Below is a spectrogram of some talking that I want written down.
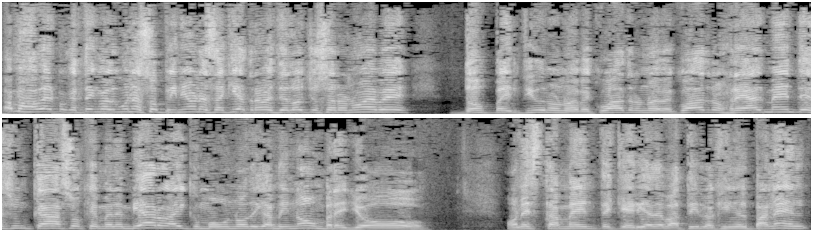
Vamos a ver porque tengo algunas opiniones aquí a través del 809-221-9494. Realmente es un caso que me lo enviaron ahí como uno diga mi nombre. Yo honestamente quería debatirlo aquí en el panel.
